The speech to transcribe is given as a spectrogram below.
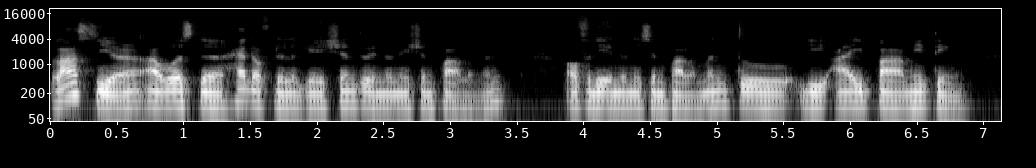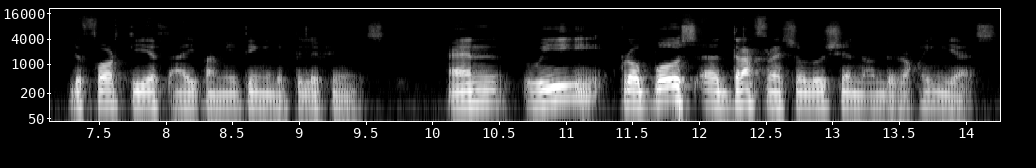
Last year, I was the head of delegation to Indonesian Parliament, of the Indonesian Parliament to the AIPA meeting, the 40th AIPA meeting in the Philippines. And we proposed a draft resolution on the Rohingyas.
